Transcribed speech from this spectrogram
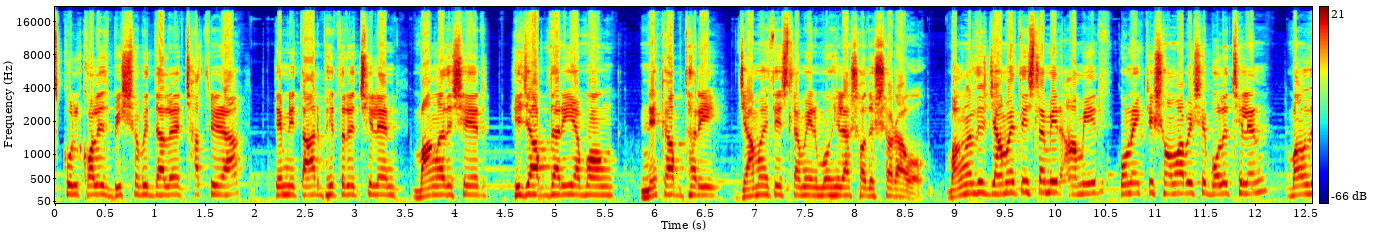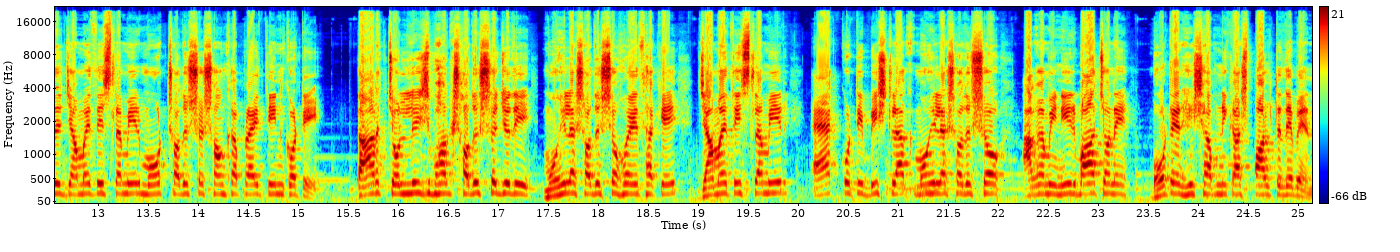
স্কুল, কলেজ, বিশ্ববিদ্যালয়ের ছাত্রীরা, তেমনি তার ভেতরে ছিলেন বাংলাদেশের হিজাবধারী এবং নেকাবধারী জামায়াত ইসলামের মহিলা সদস্যরাও। বাংলাদেশ জামায়াত ইসলামীর আমির কোন একটি সমাবেশে বলেছিলেন, বাংলাদেশ জামায়াত ইসলামীর মোট সদস্য সংখ্যা প্রায় তিন কোটি। তার চল্লিশ ভাগ সদস্য যদি মহিলা সদস্য হয়ে থাকে, জামায়াত ইসলামীর এক কোটি বিশ লাখ মহিলা সদস্য আগামী নির্বাচনে ভোটের হিসাব নিকাশ পাল্টে দেবেন।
